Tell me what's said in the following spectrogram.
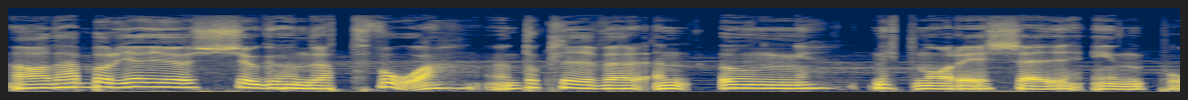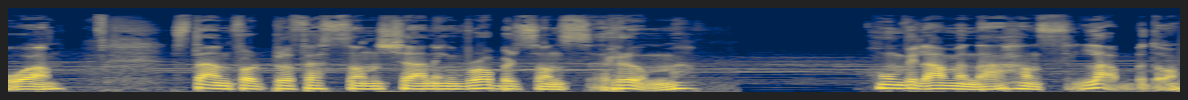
Ja, det här börjar ju 2002. Då kliver en ung 19-årig tjej in på Stanford-professorn Channing Robertsons rum. Hon vill använda hans labb då.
